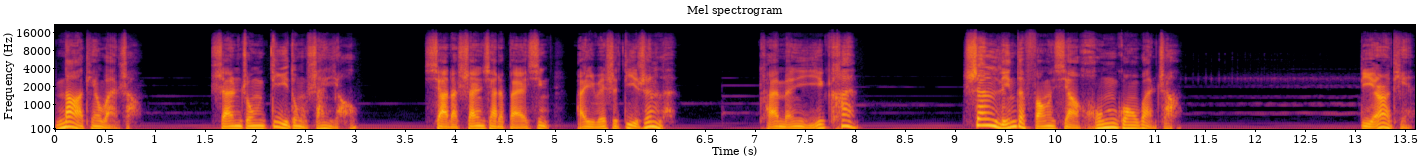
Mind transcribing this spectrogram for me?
那天晚上。山中地动山摇，吓得山下的百姓还以为是地震了。开门一看，山林的方向红光万丈。第二天，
